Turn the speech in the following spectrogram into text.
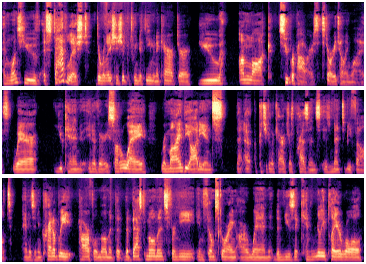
And once you've established the relationship between the theme and a character, you unlock superpowers storytelling wise, where you can, in a very subtle way, remind the audience that a particular character's presence is meant to be felt and it's an incredibly powerful moment. The, the best moments for me in film scoring are when the music can really play a role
